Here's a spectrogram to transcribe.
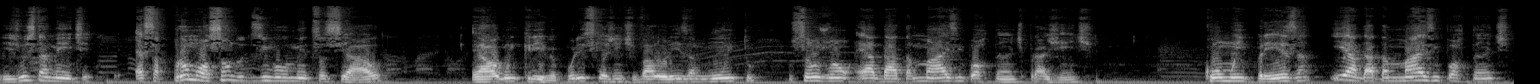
e justamente essa promoção do desenvolvimento social, é algo incrível. Por isso que a gente valoriza muito. O São João é a data mais importante para a gente como empresa e é a data mais importante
